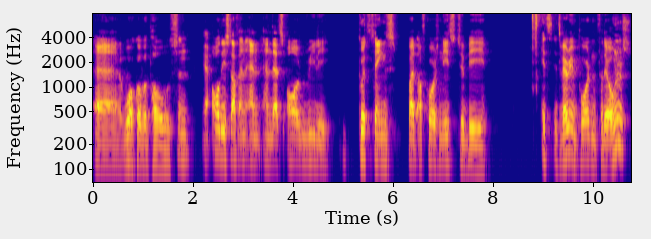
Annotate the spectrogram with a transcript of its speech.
walkover poles, and yeah. all these stuff, and, and and that's all really good things, but of course needs to be. It's it's very important for the owners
